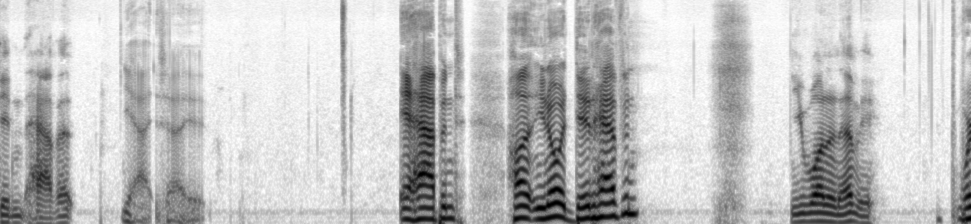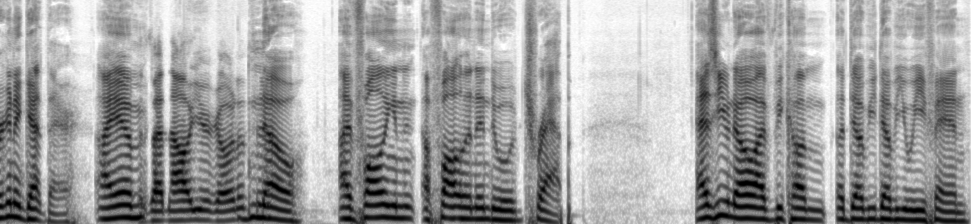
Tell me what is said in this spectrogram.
didn't have it. yeah. It, it happened. Huh, you know what did happen? You won an Emmy. We're gonna get there. I am Is that what you're going to? No, I've fallen in, I've fallen into a trap. As you know, I've become a WWE fan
